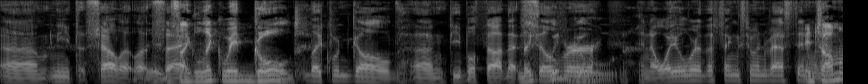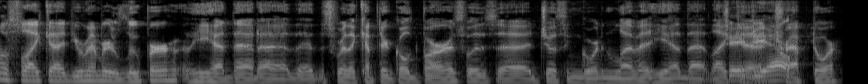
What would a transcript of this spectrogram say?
Um, need to sell it. Let's It's say it's like liquid gold. liquid gold. Um, people thought that Liquid silver gold. and oil were the things to invest in. It's almost like uh, do you remember Looper? He had that. Uh, the, that's where they kept their gold bars. Was uh, Joseph Gordon-Levitt? He had that like uh, trap door.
